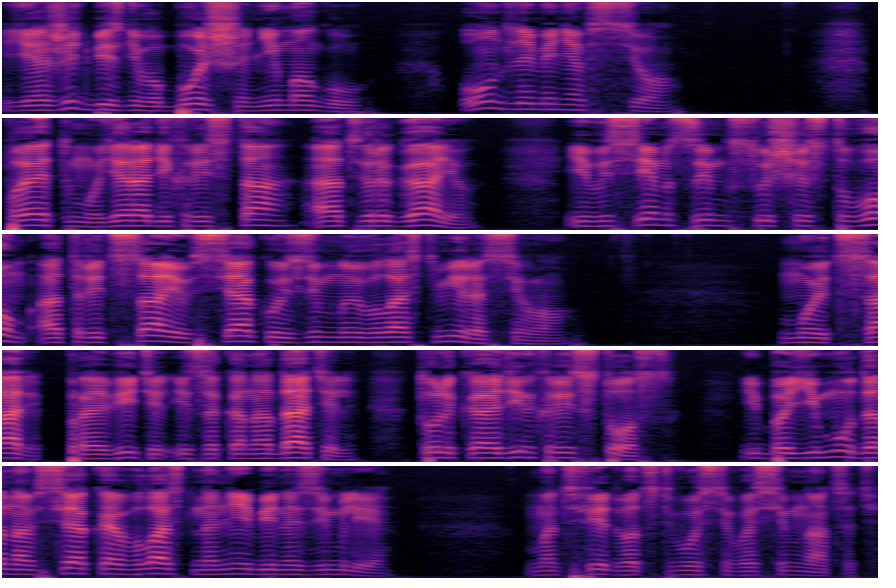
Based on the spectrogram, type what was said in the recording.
Я жить без него больше не могу. Он для меня все. Поэтому я ради Христа отвергаю и всем своим существом отрицаю всякую земную власть мира сего. Мой царь, правитель и законодатель только один Христос, ибо ему дана всякая власть на небе и на земле. Матфея 28:18.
